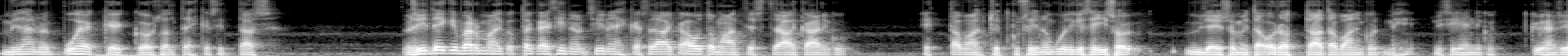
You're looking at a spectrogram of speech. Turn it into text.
Mitähän noin puhekeikkojen osalta ehkä sitten taas No siitäkin varmaan, totta kai siinä, on, siinä ehkä se aika automaattisesti alkaa, niin kuin, että tavallaan, kun siinä on kuitenkin se iso yleisö, mitä odottaa tavallaan, niin, niin siihen, niin kyllähän se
